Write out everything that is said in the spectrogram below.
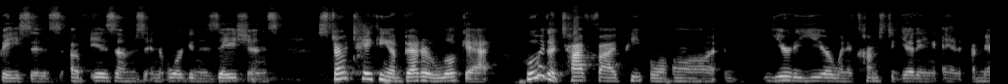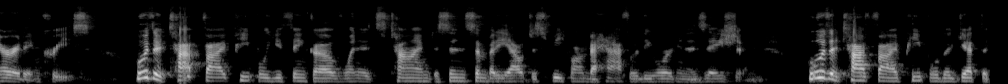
basis of isms in organizations, start taking a better look at who are the top five people on year to year when it comes to getting a merit increase? Who are the top five people you think of when it's time to send somebody out to speak on behalf of the organization? Who are the top five people that get the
